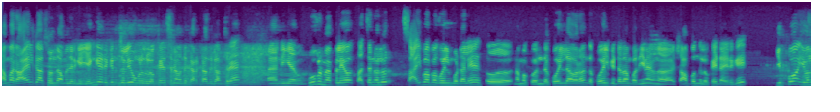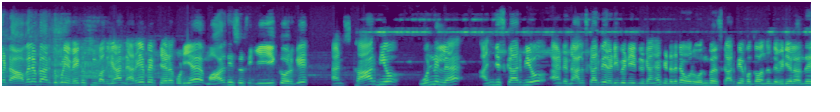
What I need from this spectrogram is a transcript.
நம்ம ராயல் கார்ஸ் வந்து அமைஞ்சிருக்கு. எங்கே இருக்குன்னு சொல்லி உங்களுக்கு லொக்கேஷனை வந்து கரெக்டாக வந்து காமிச்சிறேன் நீங்கள் கூகுள் மேப்லேயோ தச்சநல்லூர் சாய்பாபா கோயில் போட்டாலே ஸோ நமக்கு இந்த கோயில் தான் வரும். இந்த கோயில் கிட்ட தான் பார்த்தீங்கன்னா இவங்க ஷாப் வந்து லொக்கேட் ஆயிருக்கு. இப்போ இவங்ககிட்ட அவைலபிளாக இருக்கக்கூடிய வெஹிக்கிள்ஸ்னு பார்த்தீங்கன்னா நிறைய பேர் தேடக்கூடிய மாருதி சுசுகி ஈக்கோ இருக்கு. அண்ட் ஸ்கார்பியோ ஒன்றும் இல்லை அஞ்சு ஸ்கார்பியோ அண்ட் நாலு ஸ்கார்பியோ ரெடி பண்ணிட்டு இருக்காங்க. கிட்டத்தட்ட ஒரு ஒன்பது ஸ்கார்பியோ பக்கம் வந்து இந்த வீடியோவில் வந்து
